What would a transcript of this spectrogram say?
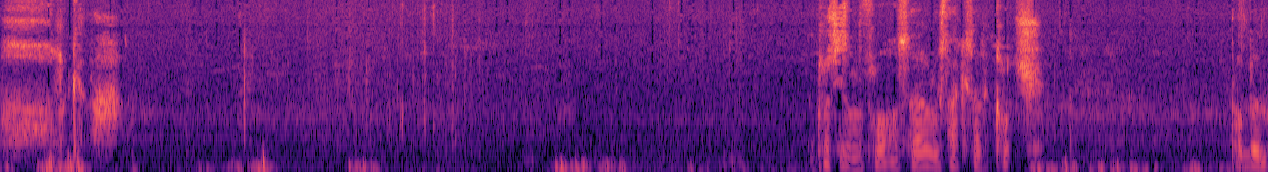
oh, look at that. Clutch is on the floor, so it looks like it's had a clutch problem.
